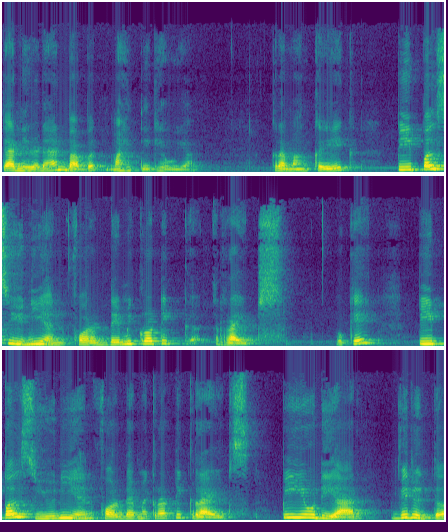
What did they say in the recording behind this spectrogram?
त्या निर्णयांबाबत माहिती घेऊया. क्रमांक एक people's union for democratic rights okay? People's union for democratic rights P U D R विरुद्ध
